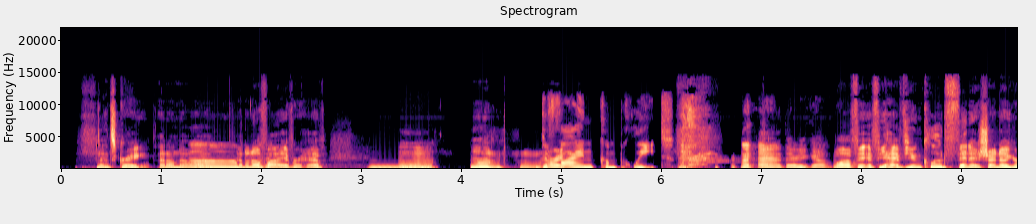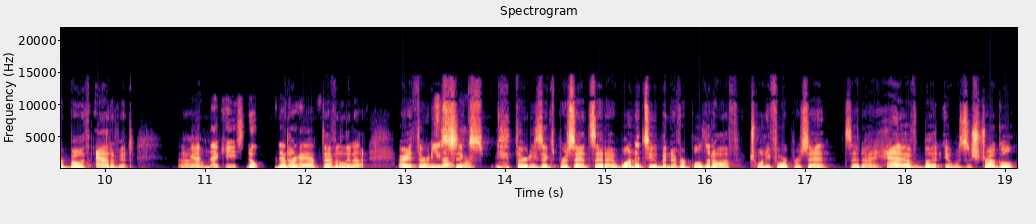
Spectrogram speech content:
That's great. I don't know. Uh, Um, I don't know if I ever have. Define complete. there you go. Well, if, if you have, if you include finish, I know you're both out of it. Yeah, in um, that case, nope, never Nope, have. Definitely not. All right, What was that 36 percent said I wanted to but never pulled it off. Twenty four percent said I have, but it was a struggle.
